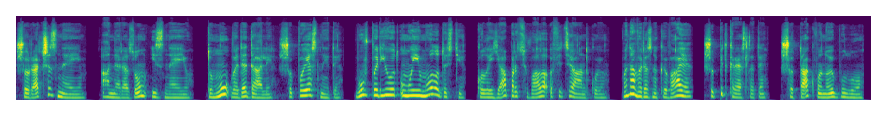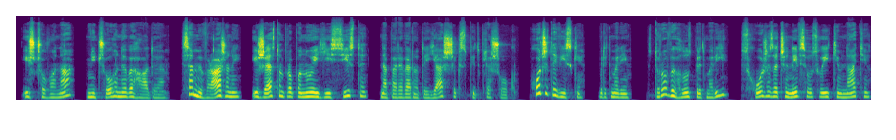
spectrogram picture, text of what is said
що радше з неї, а не разом із нею. Тому веде далі, щоб пояснити. Був період у моїй молодості, коли я працювала офіціанткою. Вона виразно киває, щоб підкреслити, що так воно й було, і що вона нічого не вигадує. Самі вражений і жестом пропонує їй сісти на перевернутий ящик з-під пляшок. Хочете віскі, Брітмарі? Здоровий глузд Брітмарі, схоже, зачинився у своїй кімнаті,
